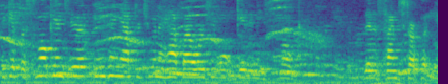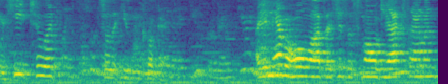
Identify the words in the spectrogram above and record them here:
to get the smoke into it. Anything after two and a half hours, you won't get any smoke. Then it's time to start putting your heat to it so that you can cook it. I didn't have a whole lot. That's just a small jack salmon,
